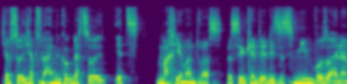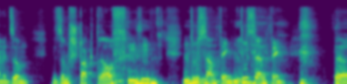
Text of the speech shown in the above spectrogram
ich habe so, ich habe mir angeguckt, und dachte so, jetzt mach jemand was. Das ihr kennt ja dieses Meme, wo so einer mit so einem mit so einem Stock drauf, do something, do something. So,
